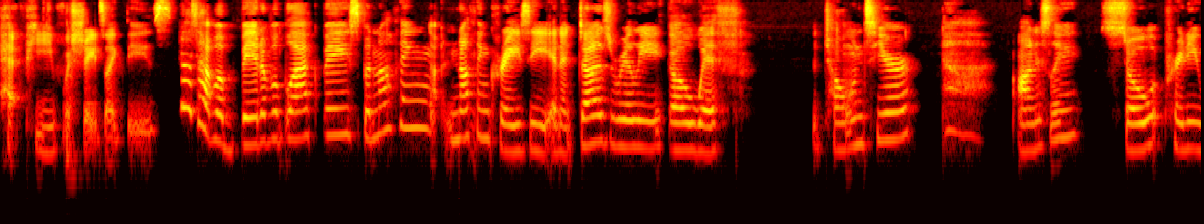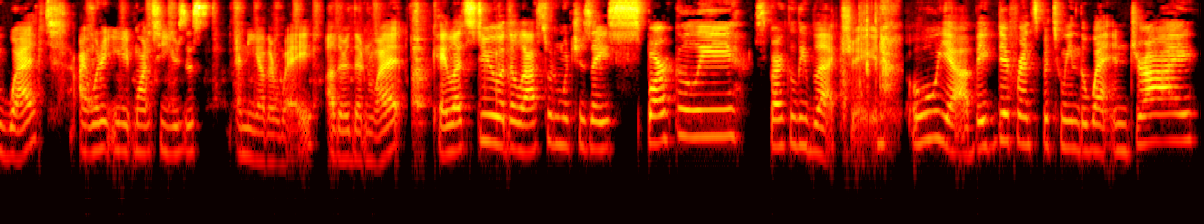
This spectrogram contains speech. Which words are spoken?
pet peeve with shades like these. It does have a bit of a black base, but nothing, nothing crazy, and it does really go with the tones here. Honestly, so pretty wet. I wouldn't want to use this any other way other than wet. Okay, let's do the last one, which is a sparkly, sparkly black shade. Oh yeah, big difference between the wet and dry.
